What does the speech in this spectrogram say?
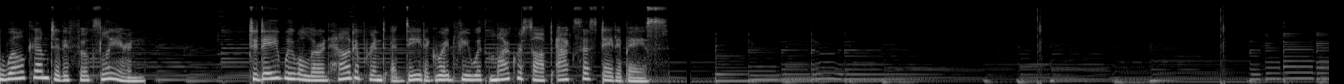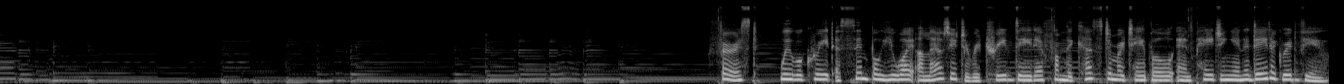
Welcome to the FoxLearn. Today we will learn how to print a data grid view with Microsoft Access Database. First, we will create a simple UI allows you to retrieve data from the customer table and paging in a data grid view.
